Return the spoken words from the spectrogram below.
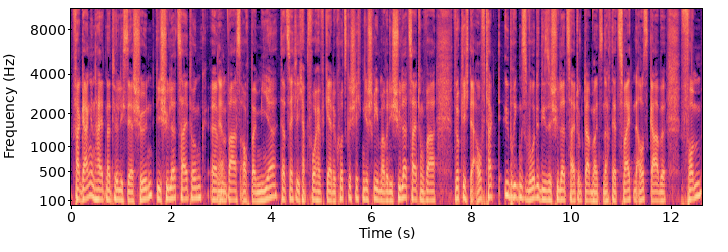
Vergangenheit natürlich sehr schön. Die Schülerzeitung ähm, ja. war es auch bei mir. Tatsächlich, ich habe vorher gerne Kurzgeschichten geschrieben, aber die Schülerzeitung war wirklich der Auftakt. Übrigens wurde diese Schülerzeitung damals nach der zweiten Ausgabe vom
